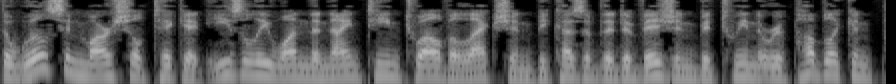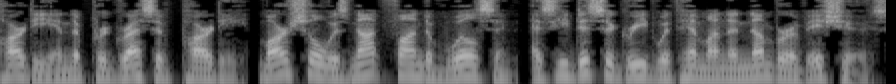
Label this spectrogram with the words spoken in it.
The Wilson-Marshall ticket easily won the 1912 election because of the division between the Republican Party and the Progressive Party. Marshall was not fond of Wilson, as he disagreed with him on a number of issues.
